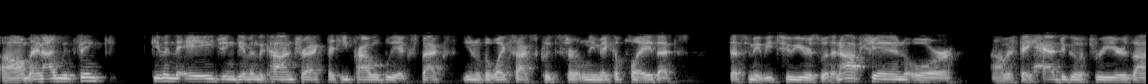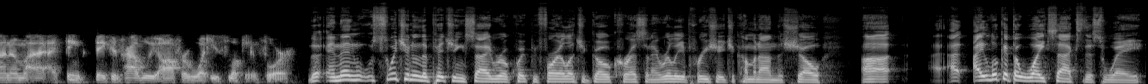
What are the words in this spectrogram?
Um, and I would think, given the age and given the contract that he probably expects, you know, the White Sox could certainly make a play that's that's maybe two years with an option, or um, if they had to go three years on him, I, I, think they could probably offer what he's looking for. And then switching to the pitching side real quick before I let you go, Chris, and I really appreciate you coming on the show. Uh, I, I look at the White Sox this way.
